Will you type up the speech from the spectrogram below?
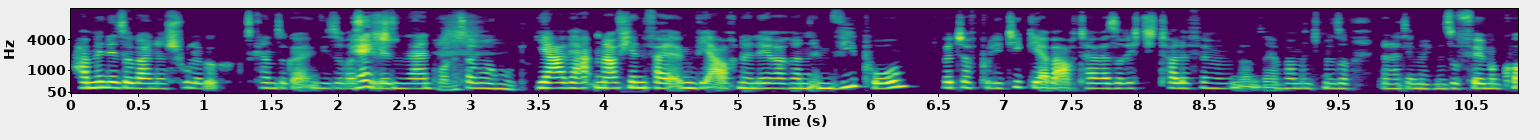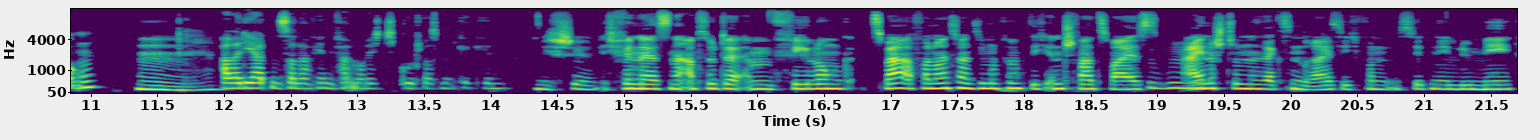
Haben wir den sogar in der Schule geguckt? Es kann sogar irgendwie sowas Echt? gewesen sein. Boah, das ist aber gut. Ja, wir hatten auf jeden Fall irgendwie auch eine Lehrerin im WIPO, Wirtschaft, Politik, die aber auch teilweise richtig tolle Filme mit uns einfach manchmal so, dann hat ja manchmal so Filme gucken. Hm. Aber die hat uns dann auf jeden Fall immer richtig gut was mitgegeben. Wie schön. Ich finde es eine absolute Empfehlung. Zwar von 1957 in Schwarz-Weiß, Mhm. eine Stunde 36 von Sidney Lumet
